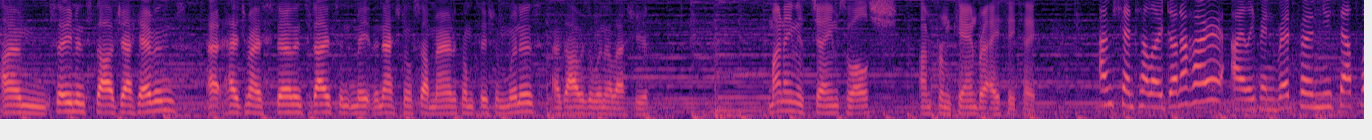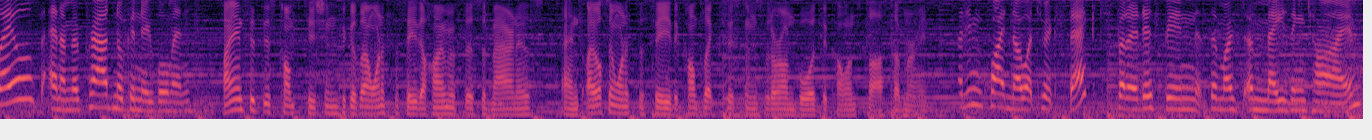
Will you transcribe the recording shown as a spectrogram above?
I'm Seaman Star Jack Evans at HMAS Stirling today to meet the National Submariner Competition winners as I was a winner last year. My name is James Walsh. I'm from Canberra ACT. I'm Chantelle O'Donohoe. I live in Redfern, New South Wales and I'm a proud Nookanoo woman. I entered this competition because I wanted to see the home of the submariners and I also wanted to see the complex systems that are on board the Collins class submarine. I didn't quite know what to expect, but it has been the most amazing time.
